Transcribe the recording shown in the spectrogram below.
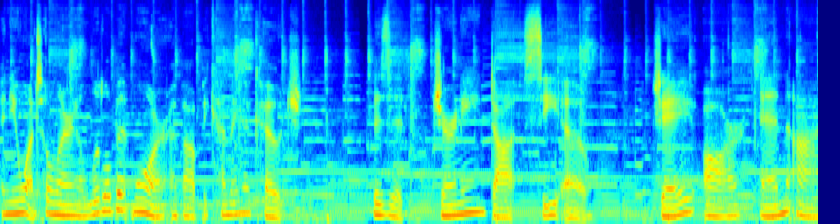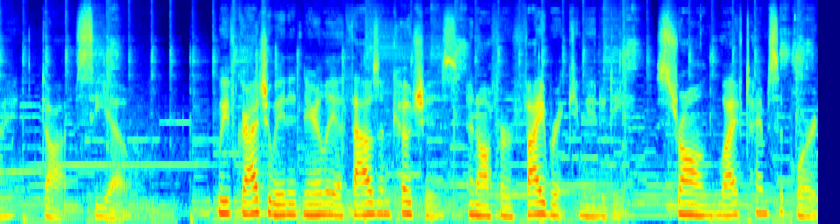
and you want to learn a little bit more about becoming a coach, visit journey.co, J R N I.co. We've graduated nearly a thousand coaches and offer vibrant community, strong lifetime support,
